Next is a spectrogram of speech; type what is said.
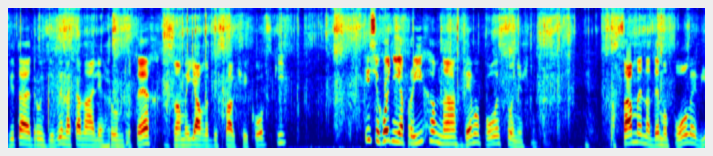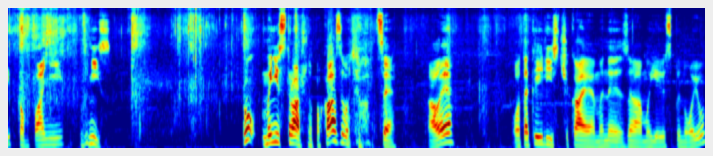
Вітаю, друзі! Ви на каналі Грунтотех. З вами я, Владислав Чайковський. І сьогодні я приїхав на демополе соняшнику. А саме на демополе від компанії Вніс. Ну, мені страшно показувати вам це, але отакий ліс чекає мене за моєю спиною.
